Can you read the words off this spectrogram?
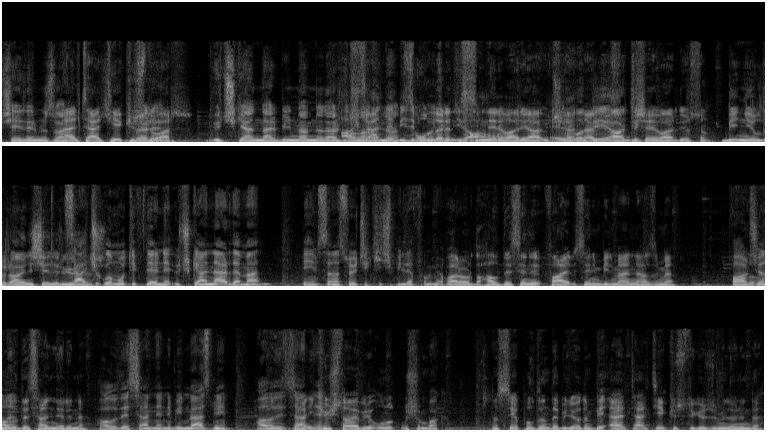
şeylerimiz var? Elti eltiye küstü Böyle var. Üçgenler bilmem neler falan. Üçgen de filan. bizim Onların isimleri Aa, var ya. evet. Üçgenler bir diyorsun, artık- bir şey var diyorsun. Bin yıldır aynı şeyleri görüyoruz. Selçuklu motiflerine üçgenler demen benim sana söyleyecek hiçbir lafım yok. Var orada halı deseni. Fahir senin bilmen lazım ya. Var Halı, halı desenlerini. Halı desenlerini bilmez miyim? Halı Ben desenlerini. 2-3 tane bile unutmuşum bak. Nasıl yapıldığını da biliyordum. Bir eltiye küstü gözümün önünde.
